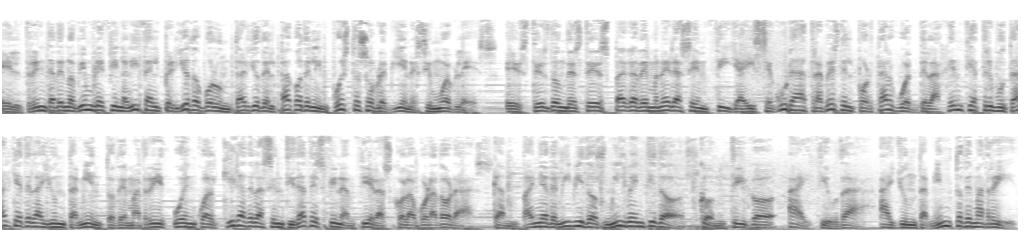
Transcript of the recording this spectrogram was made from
El 30 de noviembre finaliza el periodo voluntario del pago del impuesto sobre bienes inmuebles. Estés donde estés, paga de manera sencilla y segura a través del portal web de la Agencia Tributaria del Ayuntamiento de Madrid o en cualquiera de las entidades financieras colaboradoras. Campaña del IBI 2022. Contigo hay ciudad. Ayuntamiento de Madrid.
